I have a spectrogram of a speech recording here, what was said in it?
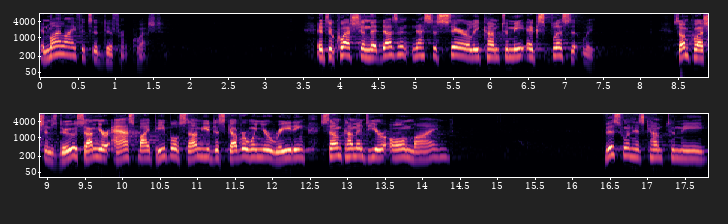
In my life, it's a different question. It's a question that doesn't necessarily come to me explicitly. Some questions do, some you're asked by people, some you discover when you're reading, some come into your own mind. This one has come to me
